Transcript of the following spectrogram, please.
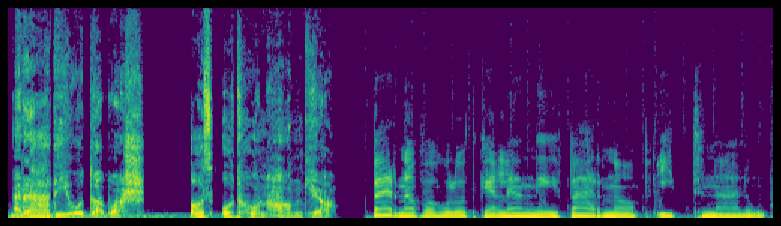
Rádió Dabas, az otthon hangja. Pár nap, ahol ott kell lenni, pár nap itt nálunk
